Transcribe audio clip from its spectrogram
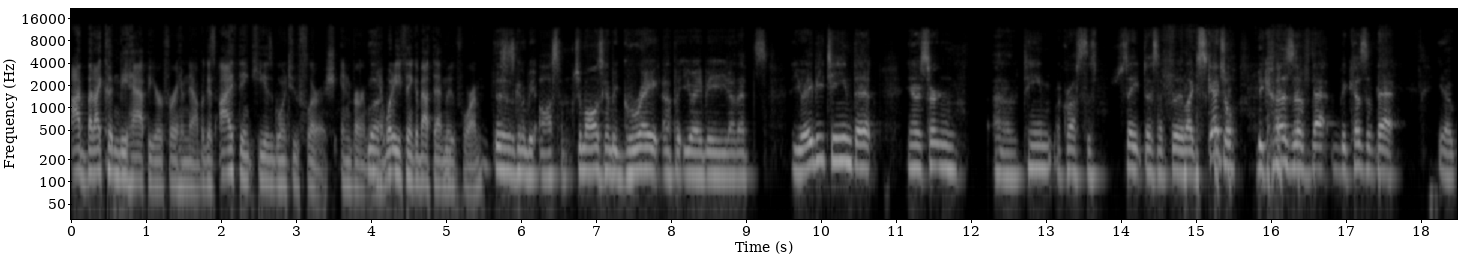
I, but I couldn't be happier for him now because I think he is going to flourish in Birmingham. Look, what do you think about that move for him? This is going to be awesome. Jamal is going to be great up at UAB. You know, that's a UAB team that, you know, a certain uh, team across the state doesn't really like schedule because of that, because of that, you know,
